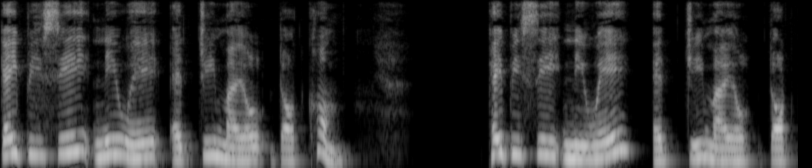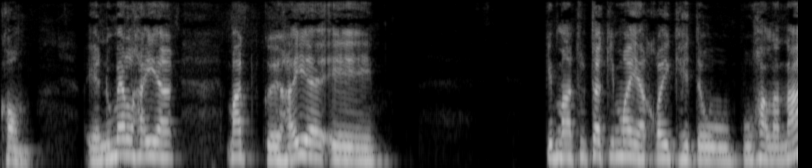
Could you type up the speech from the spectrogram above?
kpcniwe at gmail.com. kpcniwe at gmail.com. Ia numel haia, mat, koe haia e ke mātutaki mai a koe ke he tau puhala nā,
